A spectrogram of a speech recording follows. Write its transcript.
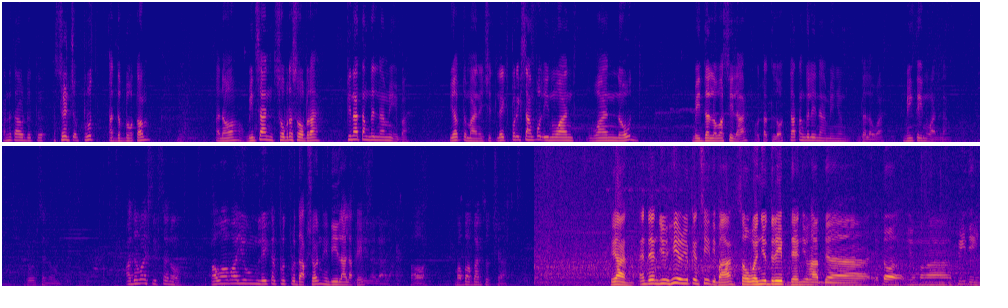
ano tawag dito? A surge of fruit at the bottom. Ano, minsan sobra-sobra. Tinatanggal namin iba. You have to manage it. Like for example, in one one node, may dalawa sila o tatlo, tatanggalin namin yung dalawa. Maintain one lang. Doon sa node. Otherwise, it's ano, kawawa yung later fruit production, hindi lalaki. Hindi nalalaki. Oo. Mababansot siya. Yan. And then you here you can see, 'di ba? So when you drip, then you have the ito yung mga feeding,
